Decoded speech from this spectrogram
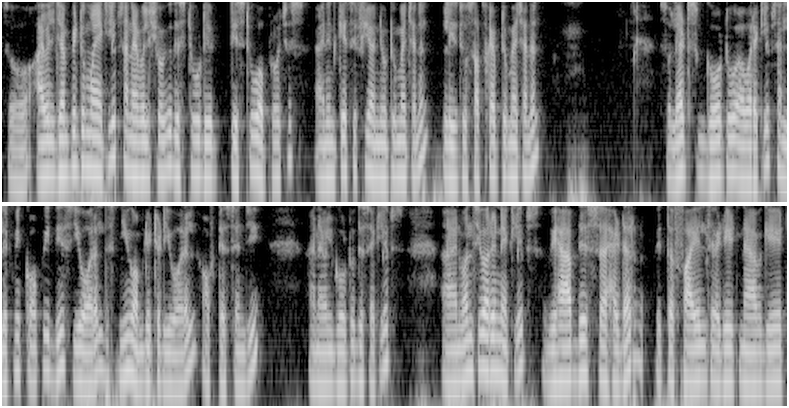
So I will jump into my Eclipse and I will show you these two these two approaches. And in case if you are new to my channel please do subscribe to my channel. So let's go to our Eclipse and let me copy this URL this new updated URL of testng and I will go to this Eclipse. And once you are in Eclipse we have this uh, header with the files edit navigate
